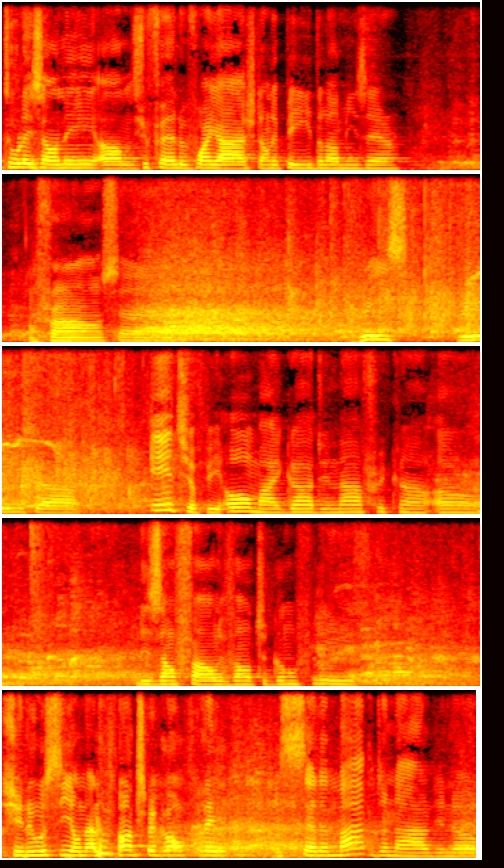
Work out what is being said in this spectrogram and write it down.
Tous les années, um, je fais le voyage dans le pays de la misère. En France, euh, Greece, Greece, euh, Éthiopie, oh my God, in Africa, oh. Les enfants, le ventre gonflé. Chez nous aussi, on a le ventre gonflé. C'est le McDonald's, you know.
